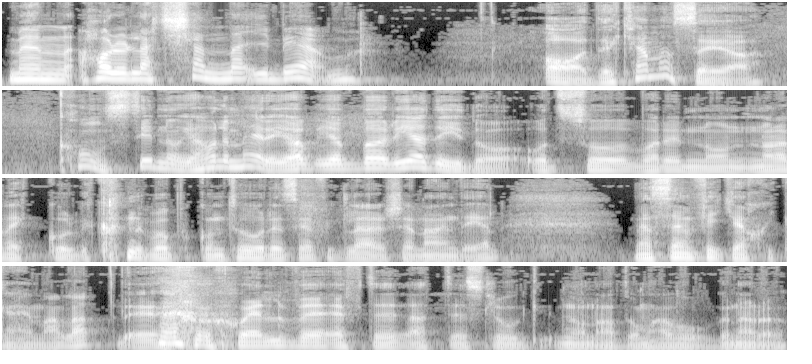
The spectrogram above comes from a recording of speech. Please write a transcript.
men har du lärt känna IBM? Ja, det kan man säga. Konstigt nog, jag håller med dig. Jag, jag började ju då och så var det någon, några veckor vi kunde vara på kontoret så jag fick lära känna en del. Men sen fick jag skicka hem alla eh, själv efter att det slog någon av de här vågorna. Då.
